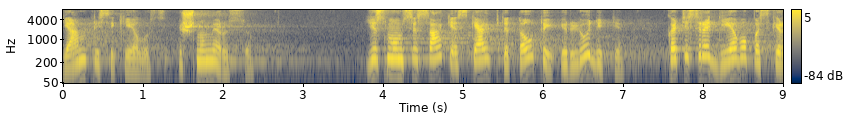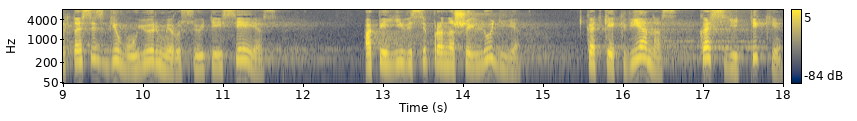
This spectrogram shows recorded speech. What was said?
jam prisikėlus iš numirusių. Jis mums įsakė skelbti tautai ir liudyti, kad jis yra Dievo paskirtasis gyvųjų ir mirusiųjų teisėjas. Apie jį visi pranašai liudyja, kad kiekvienas, kas jį tiki,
